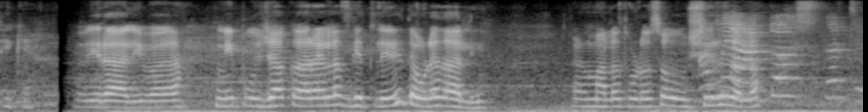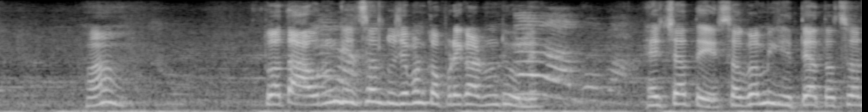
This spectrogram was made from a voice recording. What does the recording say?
ठीक आहे. विरा आली बघा. मी पूजा करायलाच घेतलेली तेवढ्यात आली. कारण मला थोडंसं उशीर झाला. हां? तू आता आवरून घे चल तुझे पण कपडे काढून ठेवले. ह्याच्यात आहे सगळं मी घेते आता चल.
